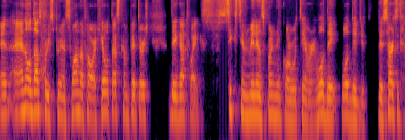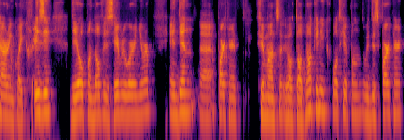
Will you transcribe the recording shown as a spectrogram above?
And i know that for experience one of our HelloTax competitors they got like 16 million funding or whatever. What they what they did they started hiring like crazy. They opened offices everywhere in europe. And then uh, partnered few months ago told me nick what happened with this partner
